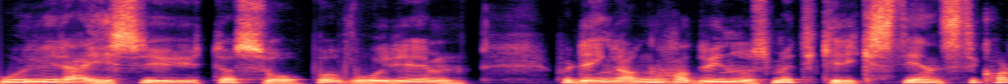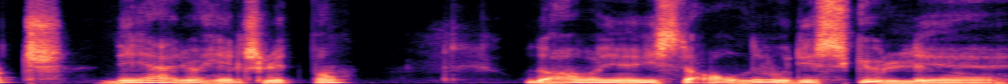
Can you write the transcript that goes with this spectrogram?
Hvor vi reiste ut og så på hvor For den gangen hadde vi noe som het krigstjenestekort. Det er jo helt slutt på. Og da visste alle hvor de skulle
